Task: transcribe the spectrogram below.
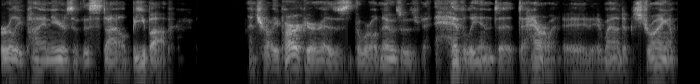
early pioneers of this style, bebop. And Charlie Parker, as the world knows, was heavily into heroin. It, it wound up destroying him.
